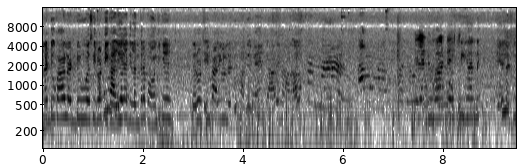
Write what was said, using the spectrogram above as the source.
ਲੱਡੂ ਖਾ ਲੱਡੂ। ਅਸੀਂ ਰੋਟੀ ਖਾ ਲਈ ਆ ਜਲੰਧਰ ਪਹੁੰਚ ਕੇ ਤੇ ਰੋਟੀ ਖਾ ਲਈ ਹੁਣ ਲੱਡੂ ਖਾਂਦੇ ਪਏ ਆ ਚਾਹ ਦੇ ਨਾਲ। ਲੱਡੂ ਬਹੁਤ ਟੇਸਟੀ ਹਨ ਇਹ ਲੱਡੂ।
